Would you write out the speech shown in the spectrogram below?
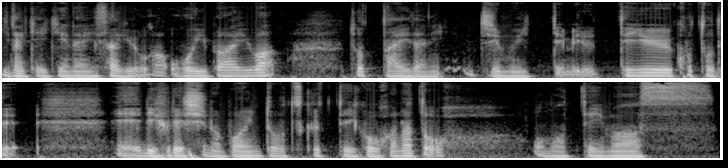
いなきゃいけない作業が多い場合はちょっと間にジム行ってみるっていうことで、えー、リフレッシュのポイントを作っていこうかなと思っています、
